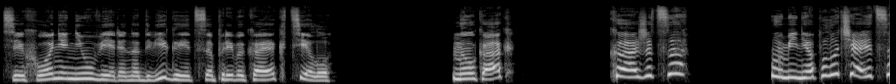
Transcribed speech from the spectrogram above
Тихоня неуверенно двигается, привыкая к телу. «Ну как?» «Кажется, у меня получается».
